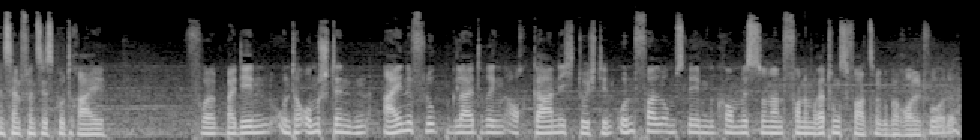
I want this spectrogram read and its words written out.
in San Francisco drei. Bei denen unter Umständen eine Flugbegleiterin auch gar nicht durch den Unfall ums Leben gekommen ist, sondern von einem Rettungsfahrzeug überrollt wurde.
